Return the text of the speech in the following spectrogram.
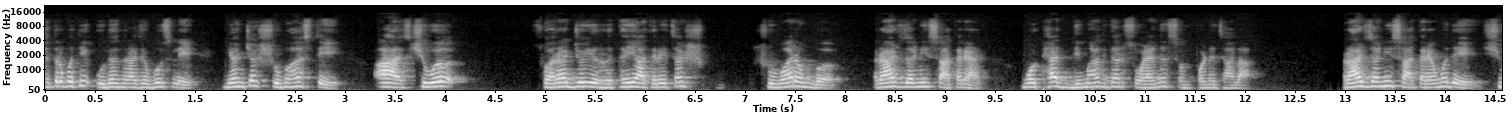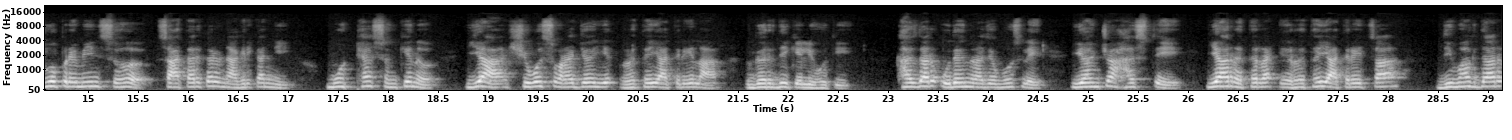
छत्रपती उदयनराजे भोसले यांच्या शुभहस्ते आज शिव स्वराज्य रथयात्रेचा शुभारंभ. राजधानी साताऱ्यात मोठ्या दिमागदार सोहळ्यानं संपन्न झाला. राजधानी साताऱ्यामध्ये शिवप्रेमींसह सातारकर नागरिकांनी मोठ्या संख्येनं या शिवस्वराज्य रथयात्रेला गर्दी केली होती. खासदार उदयनराजे भोसले यांच्या हस्ते या रथ रथयात्रेचा दिमागदार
